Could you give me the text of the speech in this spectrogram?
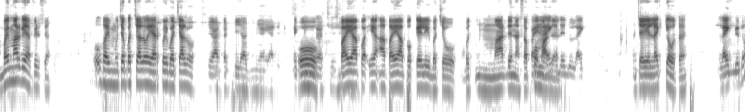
भाई मर गया फिर से ओ भाई मुझे बचा लो यार कोई बचा लो यार टट्टी आदमी है यार ओ, भाई आप ये आप भाई आप अकेले बचे हो बच, मार देना सबको मार देना दे दो लाइक अच्छा ये लाइक क्या होता है लाइक दे दो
